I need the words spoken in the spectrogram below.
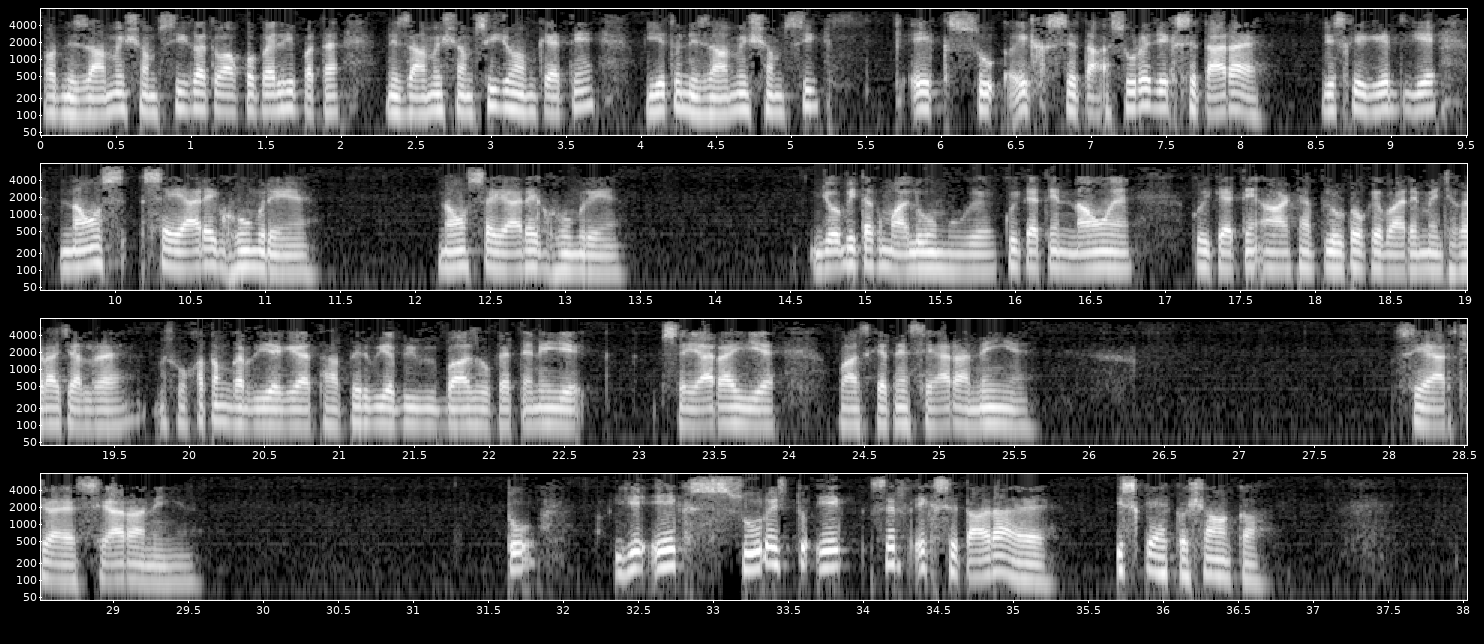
اور نظام شمسی کا تو آپ کو پہلے ہی پتا ہے، نظام شمسی جو ہم کہتے ہیں، یہ تو نظام شمسی ایک سورج ایک ستارہ ہے، جس کے گرد یہ نو سیارے گھوم رہے ہیں۔ نو سیارے گھوم رہے ہیں۔ جو بھی تک معلوم ہوئے، کوئی کہتے ہیں نو ہیں۔ کوئی کہتے ہیں آٹھ ہیں، پلوٹو کے بارے میں جھگڑا چل رہا ہے، اس کو ختم کر دیا گیا تھا، پھر بھی ابھی بھی بعض وہ کہتے ہیں، نہیں، یہ سیارہ ہی ہے، بعض کہتے ہیں سیارہ نہیں ہے۔ سیارچہ ہے سیارہ نہیں ہے۔ تو یہ ایک سورج تو ایک صرف ایک ستارہ ہے، اس کہکشاں کا۔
